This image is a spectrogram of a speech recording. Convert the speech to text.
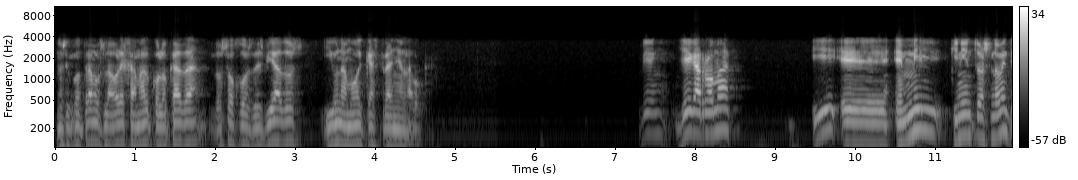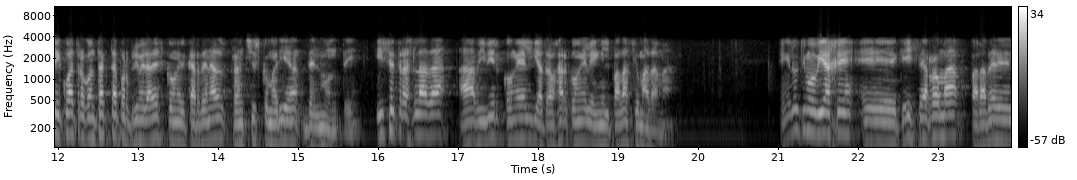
nos encontramos la oreja mal colocada, los ojos desviados y una mueca extraña en la boca. Bien, llega a Roma y eh, en 1594 contacta por primera vez con el cardenal Francesco María del Monte y se traslada a vivir con él y a trabajar con él en el Palacio Madama. En el último viaje eh, que hice a Roma para ver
